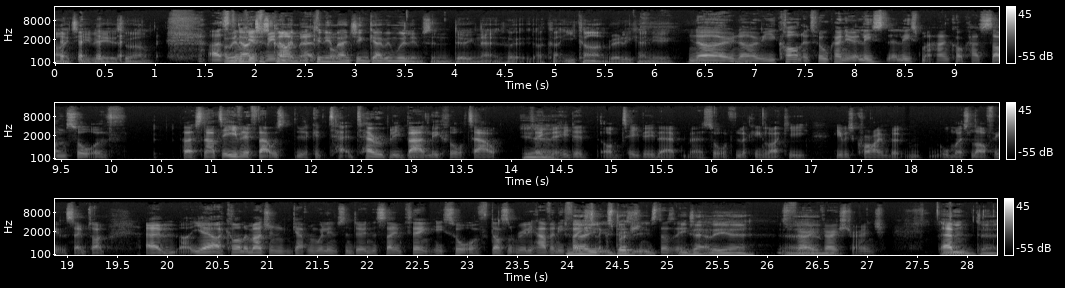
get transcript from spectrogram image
ITV as well. I mean, I just can't. Can you imagine Gavin Williamson doing that? Can't, you can't really, can you? No, no, you can't at all, can you? At least, at least Matt Hancock has some sort of personality, even if that was like a terribly badly thought out yeah. thing that he did on TV there, uh, sort of looking like he he was crying but almost laughing at the same time. Um, yeah, I can't imagine Gavin Williamson doing the same thing. He sort of doesn't really have any facial no, expressions, does, does, he? Exactly, yeah. It's um, very, very strange. Um, and, uh,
